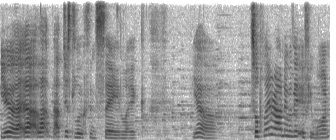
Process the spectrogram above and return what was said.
Yeah, that, that, that, that just looks insane. Like, yeah. So play around with it if you want.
